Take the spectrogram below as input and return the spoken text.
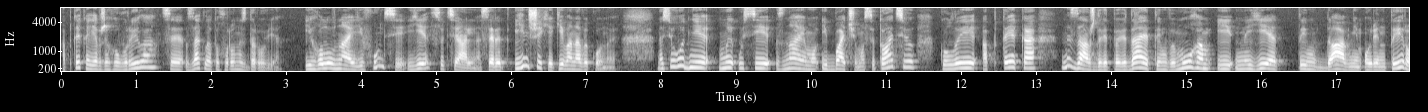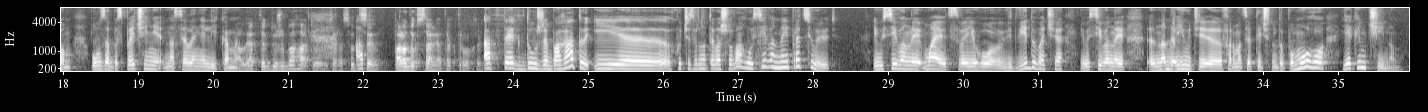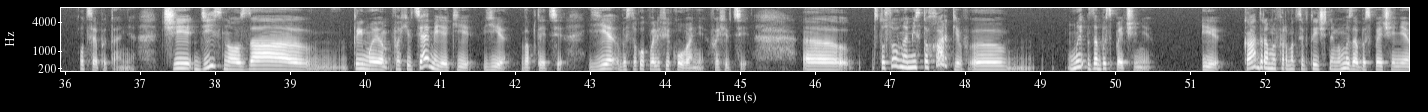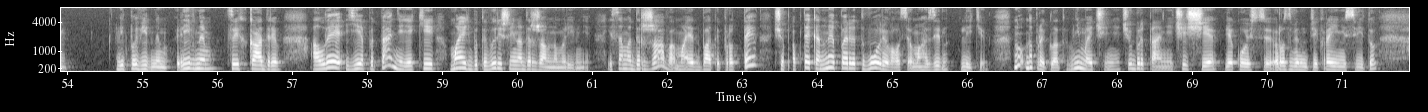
Аптека, я вже говорила, це заклад охорони здоров'я. І головна її функція є соціальна серед інших, які вона виконує. На сьогодні ми усі знаємо і бачимо ситуацію, коли аптека не завжди відповідає тим вимогам і не є тим давнім орієнтиром у забезпеченні населення ліками. Але аптек дуже багато зараз. От Ап- це парадоксально так трохи. Аптек дуже багато, і е, хочу звернути вашу увагу, усі вони працюють. І усі вони мають свого відвідувача, і усі вони е, надають е, фармацевтичну допомогу. Яким чином? Оце питання. Чи дійсно за тими фахівцями, які є в аптеці, є висококваліфіковані фахівці? Е, Стосовно міста Харків, ми забезпечені і кадрами фармацевтичними, ми забезпечені відповідним рівнем цих кадрів, але є питання, які мають бути вирішені на державному рівні. І саме держава має дбати про те, щоб аптека не перетворювалася в магазин ліків. Ну, наприклад, в Німеччині чи в Британії, чи ще в якоїсь розвинутій країні світу.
